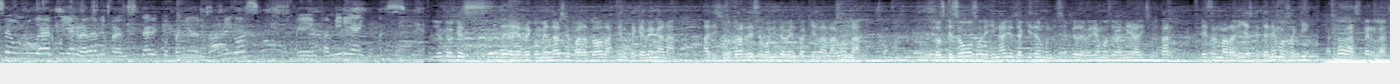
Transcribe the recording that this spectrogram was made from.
Hace un lugar muy agradable para visitar en compañía de los amigos, en familia y demás. Yo creo que es de recomendarse para toda la gente que vengan a, a disfrutar de ese bonito evento aquí en la laguna. Los que somos originarios de aquí del municipio deberíamos de venir a disfrutar de estas maravillas que tenemos aquí. A todas perlas.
